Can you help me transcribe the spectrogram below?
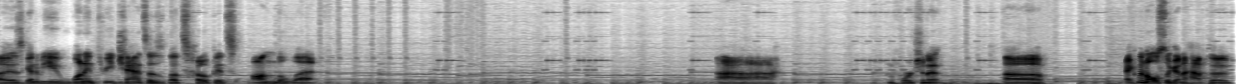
Uh, there's gonna be one in three chances. Let's hope it's on the left. Ah, unfortunate. Uh, Ekman also gonna have to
